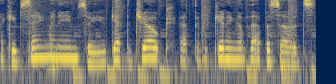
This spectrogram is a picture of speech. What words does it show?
I keep saying my name so you get the joke at the beginning of the episodes.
